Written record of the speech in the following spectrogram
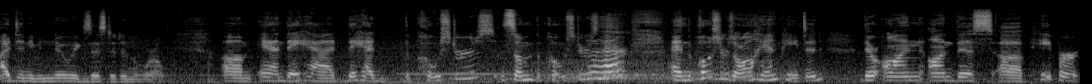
I didn't even knew existed in the world. Um, and they had they had the posters, some of the posters there, and the posters are all hand painted. They're on on this uh, paper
